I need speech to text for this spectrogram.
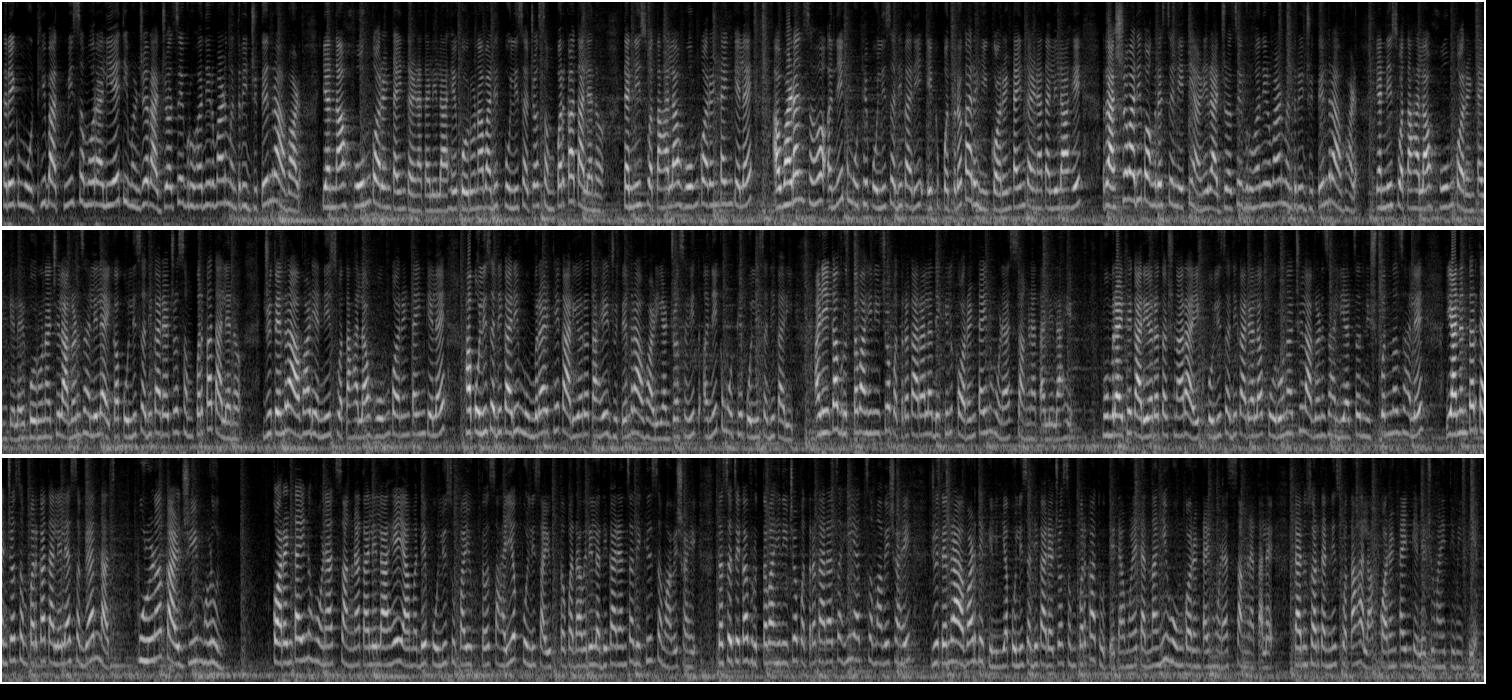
तर एक मोठी बातमी समोर आली आहे ती म्हणजे राज्याचे गृहनिर्माण मंत्री जितेंद्र आव्हाड यांना होम क्वारंटाईन करण्यात आलेलं आहे. कोरोनाबाधित पोलिसाच्या संपर्कात आल्यानं त्यांनी स्वतःला होम क्वारंटाईन केलंय. आव्हाडांसह अनेक मोठे पोलीस अधिकारी एक पत्रकारही क्वारंटाईन करण्यात आलेला आहे. राष्ट्रवादी काँग्रेसचे नेते आणि राज्याचे गृहनिर्माण मंत्री जितेंद्र आव्हाड यांनी स्वतःला होम क्वारंटाईन केलंय. कोरोनाची लागण झालेल्या एका पोलीस अधिकाऱ्याच्या संपर्कात आल्यानं जितेंद्र आव्हाड यांनी स्वतःला होम क्वारंटाईन केलंय. हा पोलीस अधिकारी मुंब्रा येथे कार्यरत आहे. जितेंद्र आव्हाड यांच्यासहित अनेक मोठे पोलीस अधिकारी आणि एका वृत्तवाहिनीच्या पत्रकाराला देखील क्वारंटाईन होण्यास सांगण्यात आलेलं आहे. मुंब्रा येथे कार्यरत असणारा एक पोलीस अधिकाऱ्याला कोरोनाची लागण झाल्याचं निष्पन्न झाले यानंतर त्यांच्या संपर्कात आलेल्या सगळ्यांनाच पूर्ण काळजी म्हणून क्वारंटाईन होण्यास सांगण्यात आलेलं आहे. यामध्ये पोलीस उपायुक्त सहाय्यक पोलीस आयुक्त पदावरील अधिकाऱ्यांचा देखील समावेश आहे. तसंच एका वृत्तवाहिनीच्या पत्रकाराचाही यात समावेश आहे. जितेंद्र आव्हाड देखील या पोलीस अधिकाऱ्याच्या संपर्कात होते. त्यामुळे त्यांनाही होम क्वारंटाईन होण्यास सांगण्यात आलंय. त्यानुसार त्यांनी स्वतःला क्वारंटाईन केल्याची माहिती मिळते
